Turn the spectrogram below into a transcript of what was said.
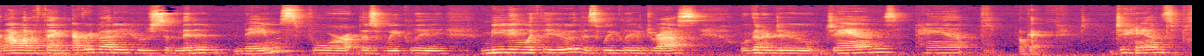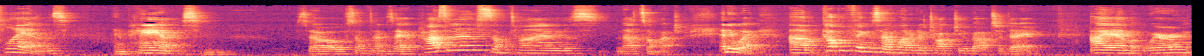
And I want to thank everybody who submitted names for this weekly meeting with you, this weekly address. We're going to do Jan's Pan, okay, Jan's plans and pans. Mm-hmm. So sometimes I have positives, sometimes not so much. Anyway, a um, couple things I wanted to talk to you about today. I am wearing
